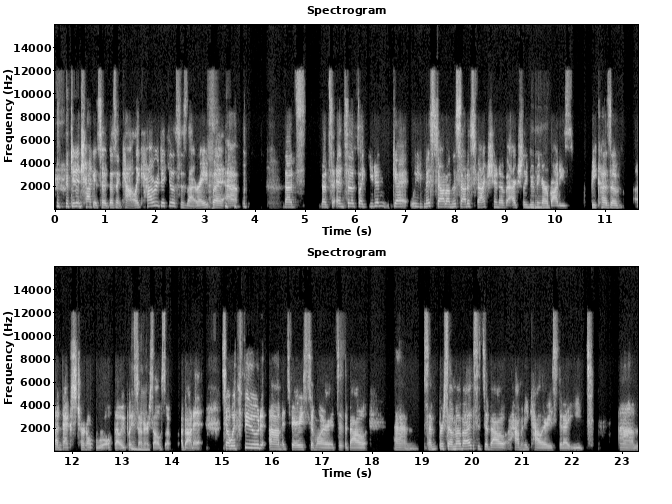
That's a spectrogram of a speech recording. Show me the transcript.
didn't track it, so it doesn't count. Like, how ridiculous is that, right? But um, that's that's and so it's like you didn't get we missed out on the satisfaction of actually moving our mm-hmm. bodies because of an external rule that we placed mm-hmm. on ourselves about it. So with food, um, it's very similar. It's about um, some for some of us, it's about how many calories did I eat um,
